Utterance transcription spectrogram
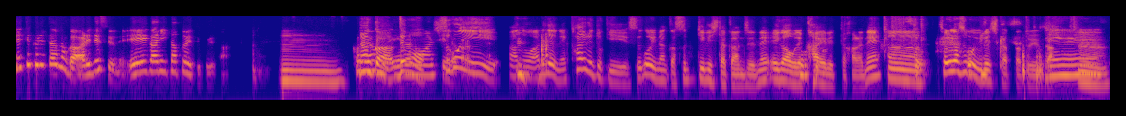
えてくれたのがあれですよね。映画に例えてくれた。うん。なんか、でもすごい、あの、あれだよね、帰るとき、すごいなんかすっきりした感じでね、笑顔で帰れたからね。うん。それがすごい嬉しかったというか、へう。ーん、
